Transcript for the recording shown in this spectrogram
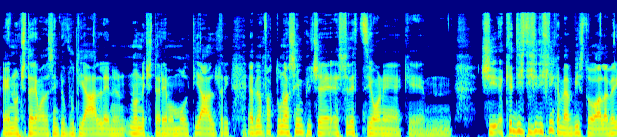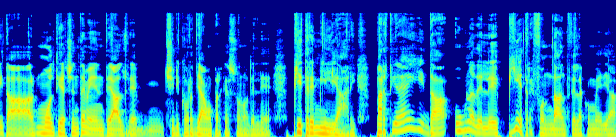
e non citeremo ad esempio Woody Allen, non ne citeremo molti altri e abbiamo fatto una semplice selezione che... Mh, ci, che di, di, di, film che abbiamo visto alla verità molti recentemente, altri mm, ci ricordiamo perché sono delle pietre miliari. Partirei da una delle pietre fondanti della commedia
